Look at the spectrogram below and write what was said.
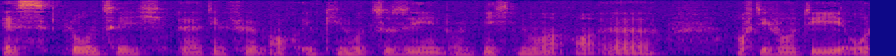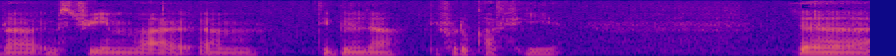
Es lohnt sich, äh, den Film auch im Kino zu sehen und nicht nur äh, auf DVD oder im Stream, weil ähm, die Bilder, die Fotografie, äh,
